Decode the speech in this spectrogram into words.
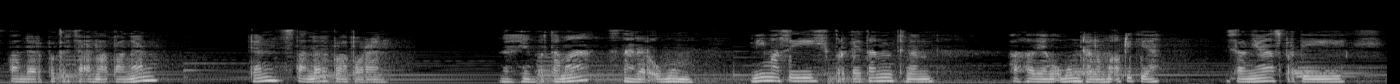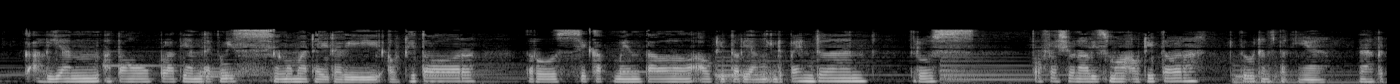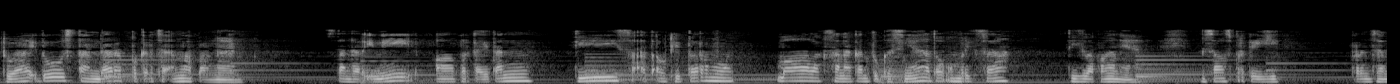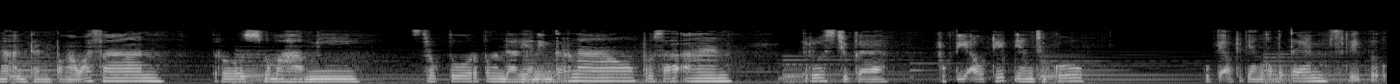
standar pekerjaan lapangan, dan standar pelaporan. Nah, yang pertama, standar umum. Ini masih berkaitan dengan hal-hal yang umum dalam audit ya. Misalnya seperti keahlian atau pelatihan teknis yang memadai dari auditor, terus sikap mental auditor yang independen, terus profesionalisme auditor gitu dan sebagainya. Nah, kedua itu standar pekerjaan lapangan. Standar ini uh, berkaitan di saat auditor melaksanakan tugasnya atau memeriksa di lapangan ya. Misal seperti perencanaan dan pengawasan, terus memahami struktur pengendalian internal perusahaan, terus juga bukti audit yang cukup bukti audit yang kompeten seperti itu.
